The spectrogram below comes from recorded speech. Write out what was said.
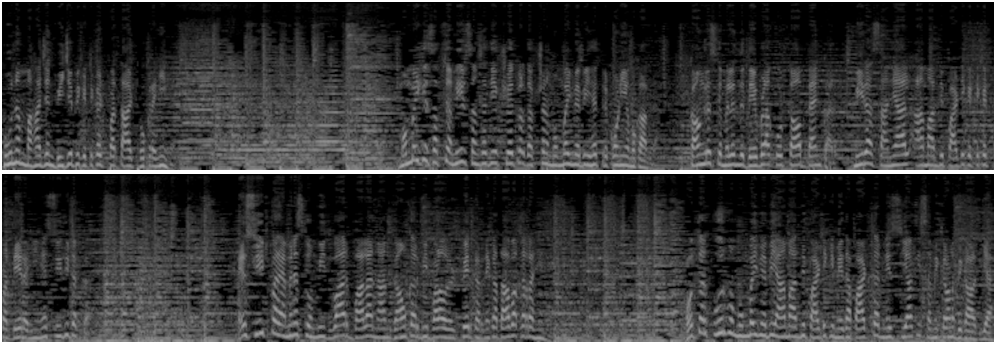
पूनम महाजन बीजेपी के टिकट पर ताल ठोक रही हैं। मुंबई के सबसे अमीर संसदीय क्षेत्र दक्षिण मुंबई में भी है त्रिकोणीय मुकाबला। कांग्रेस के मिलिंद देवड़ा को टॉप बैंकर मीरा सान्याल आम आदमी पार्टी के टिकट पर दे रही हैं सीधी टक्कर। इस सीट पर एमएनएस के उम्मीदवार बाला नांदगांवकर भी बड़ा उलटफेर करने का दावा कर रहे हैं। उत्तर पूर्व मुंबई में भी आम आदमी पार्टी की मेधा पाटकर ने सियासी समीकरण बिगाड़ दिया है।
